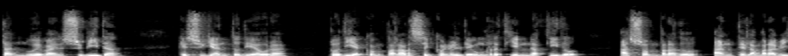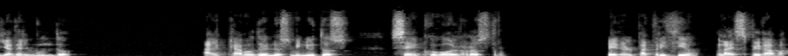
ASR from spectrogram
tan nueva en su vida, que su llanto de ahora podía compararse con el de un recién nacido asombrado ante la maravilla del mundo. Al cabo de unos minutos se enjugó el rostro, pero el patricio la esperaba.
